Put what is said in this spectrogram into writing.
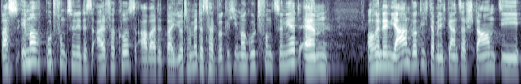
Was immer gut funktioniert, ist Alpha-Kurs, arbeitet bei Jutta mit, das hat wirklich immer gut funktioniert. Ähm, auch in den Jahren wirklich, da bin ich ganz erstaunt, die,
